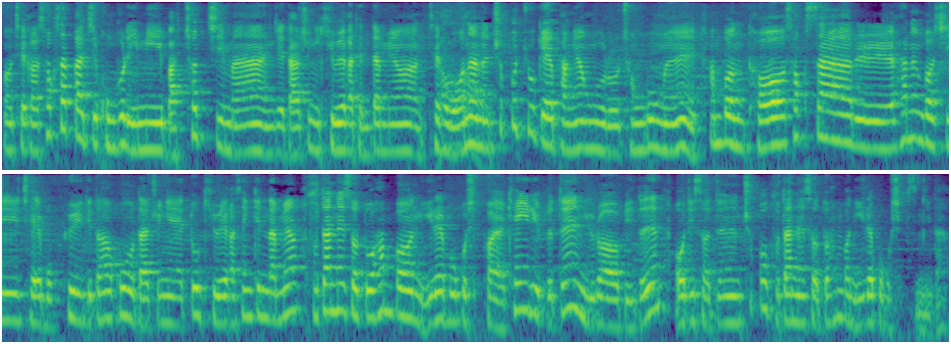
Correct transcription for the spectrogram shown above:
어, 제가 석사까지 공부를 이미 마쳤지만 이제 나중에 기회가 된다면 제가 원하는 축구 쪽의 방향으로 전공을 한번 더 석사를 하는 것이 제 목표이기도 하고 나중에 또 기회가 생긴다면 구단에서도 한번 일해보고 싶어요. K리그든 유럽이든 어디서든 축구 구단에서도 한번 일해보고 싶습니다.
